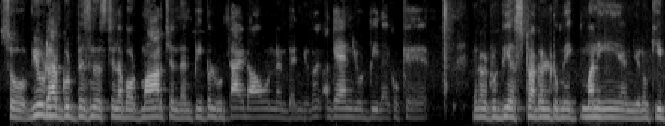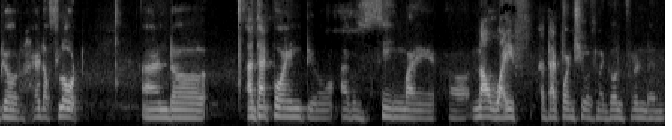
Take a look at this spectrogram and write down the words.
so we would have good business till about March, and then people would die down, and then you know again you'd be like, okay, you know it would be a struggle to make money and you know keep your head afloat. And uh, at that point, you know, I was seeing my uh, now wife. At that point, she was my girlfriend, and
